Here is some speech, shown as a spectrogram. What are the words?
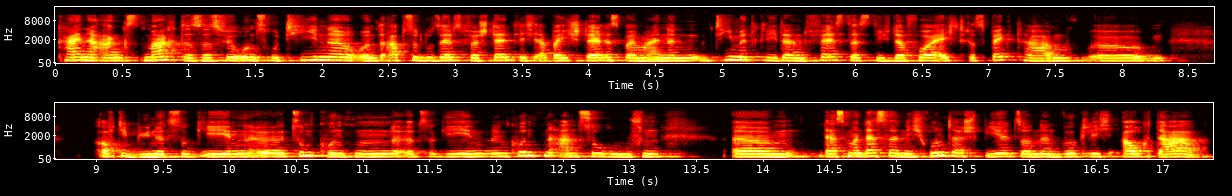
keine Angst macht, das ist für uns Routine und absolut selbstverständlich. Aber ich stelle es bei meinen Teammitgliedern fest, dass die davor echt Respekt haben, äh, auf die Bühne zu gehen, äh, zum Kunden äh, zu gehen, den Kunden anzurufen, ähm, dass man das dann nicht runterspielt, sondern wirklich auch da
